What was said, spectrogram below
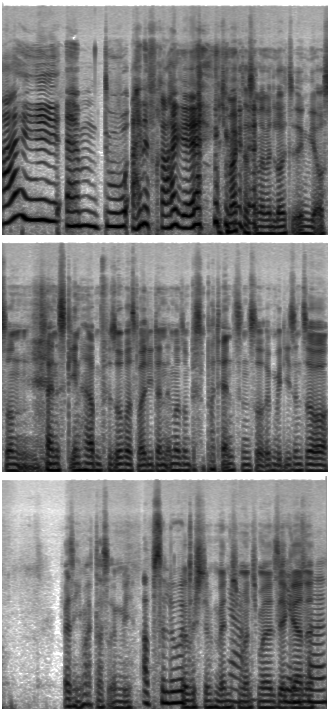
Hi, ähm, du, eine Frage. Ich mag das immer, wenn Leute irgendwie auch so ein kleines Gen haben für sowas, weil die dann immer so ein bisschen patent sind. So irgendwie, die sind so, ich weiß nicht, ich mag das irgendwie. Bei Absolut. bestimmten Menschen Ja, manchmal sehr gerne. Fall.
